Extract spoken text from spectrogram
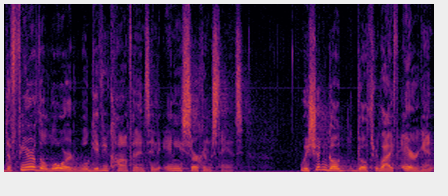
The fear of the Lord will give you confidence in any circumstance. We shouldn't go, go through life arrogant.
